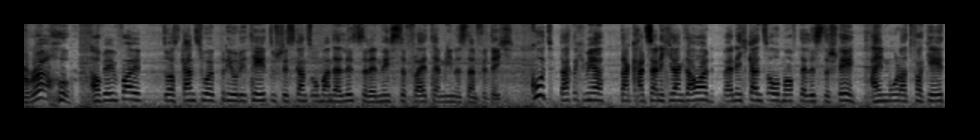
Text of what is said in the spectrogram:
Bro, auf jeden Fall, du hast ganz hohe Priorität, du stehst ganz oben an der Liste, der nächste Freitermin ist dann für dich. Gut, dachte ich mir, dann kann es ja nicht lang dauern, wenn ich ganz oben auf der Liste stehe. Ein Monat vergeht,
